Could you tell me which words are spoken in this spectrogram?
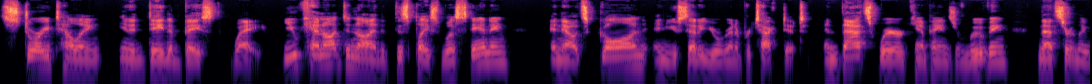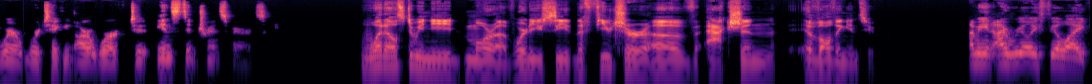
storytelling in a data based way. You cannot deny that this place was standing and now it's gone and you said you were going to protect it. And that's where campaigns are moving. And that's certainly where we're taking our work to instant transparency. What else do we need more of? Where do you see the future of action evolving into? I mean, I really feel like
